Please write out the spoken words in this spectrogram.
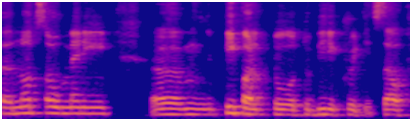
uh, not so many um, people to, to be recruited. So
